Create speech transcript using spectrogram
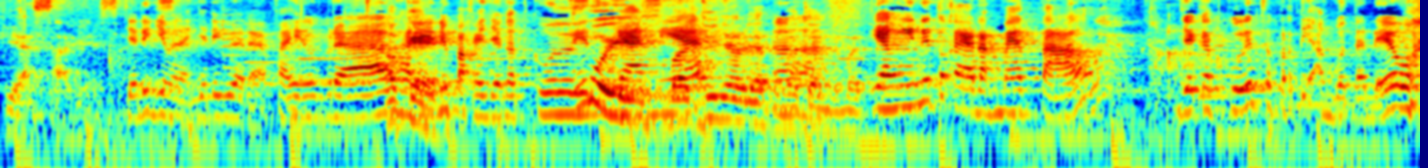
biasa biasa. Jadi gimana? Jadi gimana? Pak Hilbram Oke. hari ini pakai jaket kulit Wih, kan ya? bajunya lihat, Heeh. bacanya, bacanya. Yang ini tuh kayak anak metal, jaket kulit seperti anggota dewan.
